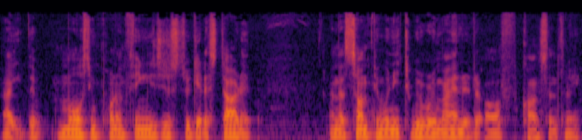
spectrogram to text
Like the most important thing is just to get started. And that's something we need to be reminded of constantly.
